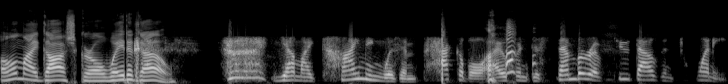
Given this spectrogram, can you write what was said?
Oh my gosh, girl, way to go. yeah, my timing was impeccable. I opened December of 2020.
